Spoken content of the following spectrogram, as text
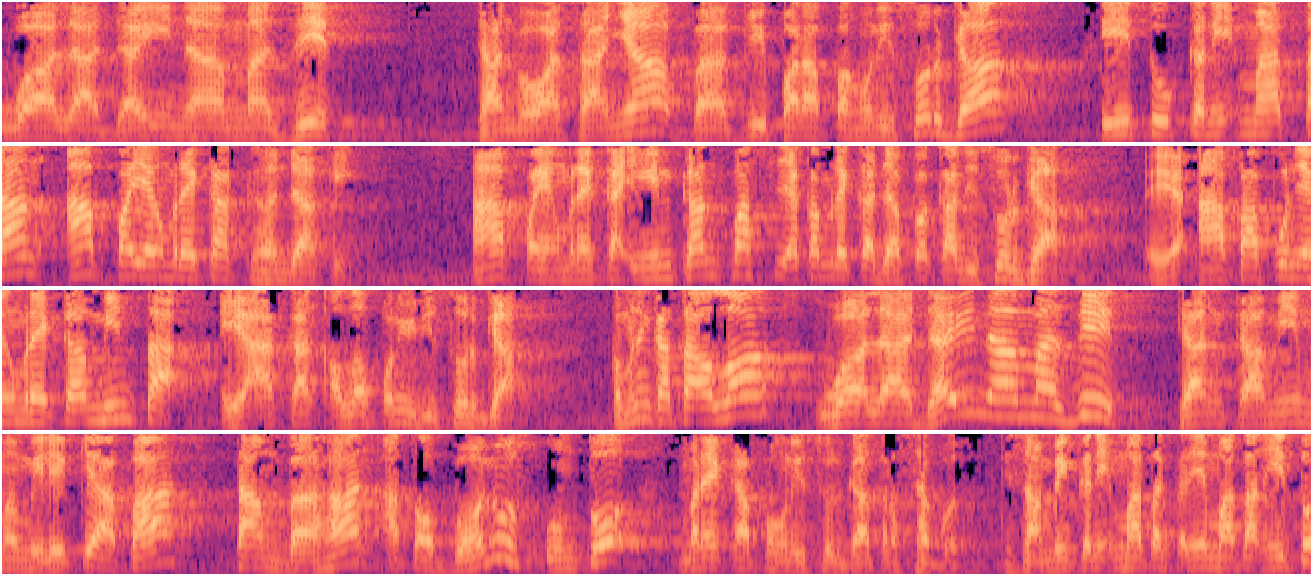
waladaina mazid. Dan bahwasanya bagi para penghuni surga itu kenikmatan apa yang mereka kehendaki. Apa yang mereka inginkan pasti akan mereka dapatkan di surga. Ya, apa pun yang mereka minta, ya akan Allah penuhi di surga. Kemudian kata Allah, waladaina mazid dan kami memiliki apa? Tambahan atau bonus untuk mereka penghuni surga tersebut. Di samping kenikmatan-kenikmatan itu,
